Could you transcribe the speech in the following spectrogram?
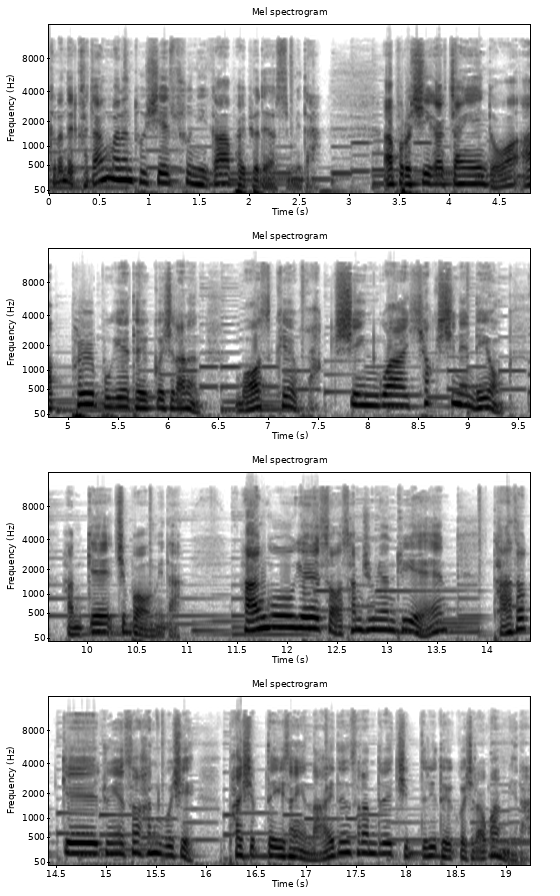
그런데 가장 많은 도시의 순위가 발표되었습니다. 앞으로 시각장애인도 앞을 보게 될 것이라는 머스크의 확신과 혁신의 내용 함께 짚어봅니다. 한국에서 30년 뒤엔 5개 중에서 한 곳이 80대 이상의 나이든 사람들의 집들이 될 것이라고 합니다.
